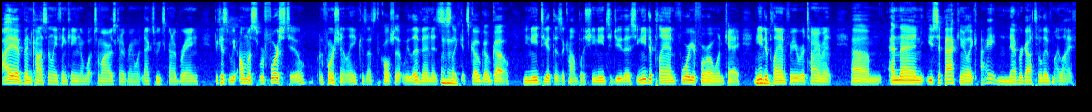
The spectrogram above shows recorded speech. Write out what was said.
I have been constantly thinking of what tomorrow's gonna bring, what next week's gonna bring, because we almost we're forced to, unfortunately, because that's the culture that we live in. It's just Mhm. like it's go go go. You need to get this accomplished. You need to do this. You need to plan for your 401k. You need to Mhm. plan for your retirement. Um, and then you sit back and you're like, I never got to live my life.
